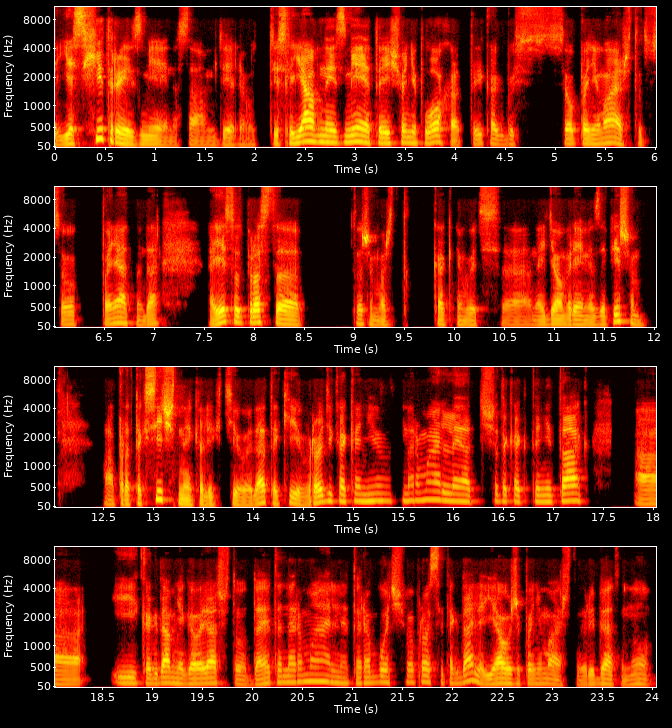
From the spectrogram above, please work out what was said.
есть хитрые змеи на самом деле. Вот если явные змеи, это еще неплохо, ты как бы все понимаешь, тут все понятно, да. А есть вот просто тоже, может, как-нибудь найдем время, запишем, а про токсичные коллективы, да, такие, вроде как они нормальные, а что-то как-то не так. А, и когда мне говорят, что да, это нормально, это рабочий вопрос и так далее, я уже понимаю, что, ребята, ну,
